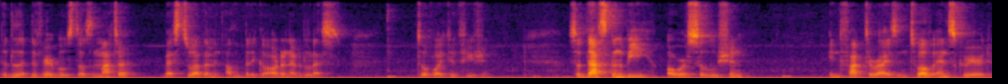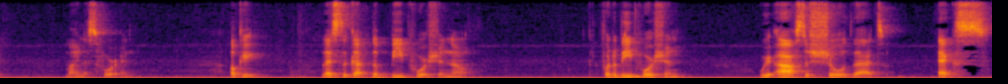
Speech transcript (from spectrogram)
the, the variables doesn't matter. Best to have them in alphabetical order nevertheless to avoid confusion. So that's going to be our solution in factorizing 12n squared minus 4n. Okay, let's look at the b portion now. For the b portion, we're asked to show that x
